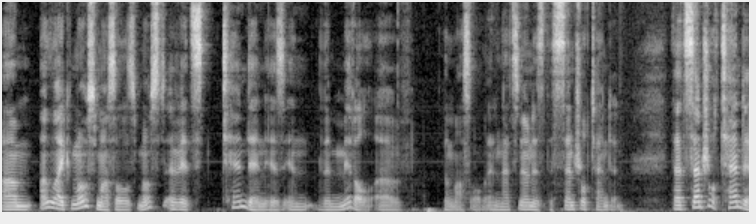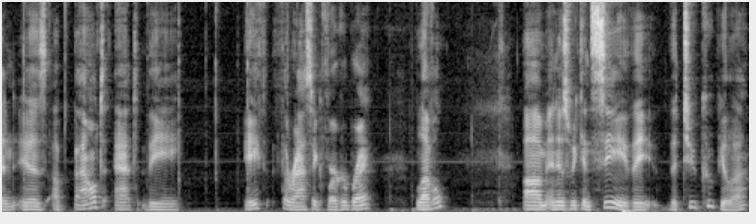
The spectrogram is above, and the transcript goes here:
um, unlike most muscles, most of its tendon is in the middle of the muscle, and that's known as the central tendon. That central tendon is about at the eighth thoracic vertebrae level. Um, and as we can see, the, the two cupula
